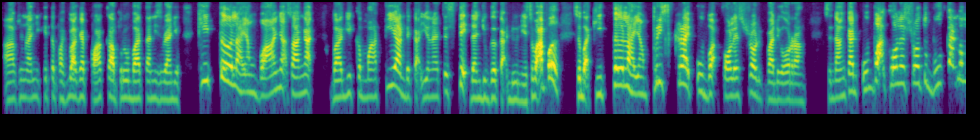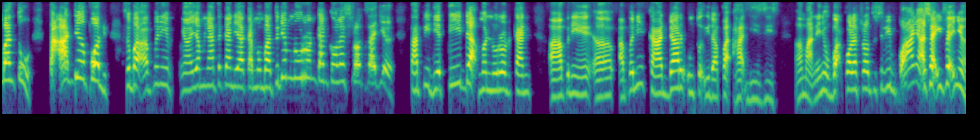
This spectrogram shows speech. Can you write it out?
uh, sebenarnya kita sebagai pakar perubatan ni sebenarnya kita lah yang banyak sangat bagi kematian dekat United States dan juga kat dunia. Sebab apa? Sebab kita lah yang prescribe ubat kolesterol kepada orang. Sedangkan ubat kolesterol tu bukan membantu. Tak ada pun. Sebab apa ni yang menyatakan dia akan membantu. Dia menurunkan kolesterol saja. Tapi dia tidak menurunkan apa ni apa ni kadar untuk you dapat heart disease. Ha, maknanya ubat kolesterol tu sendiri banyak side effectnya.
